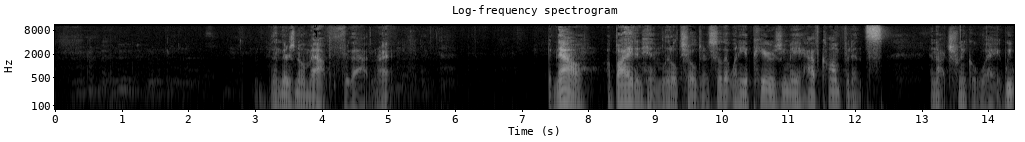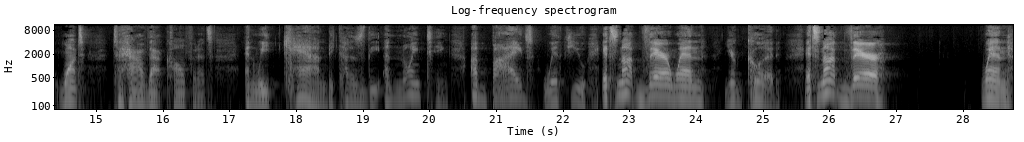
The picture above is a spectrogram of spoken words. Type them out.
then there's no map for that, right? But now, abide in him, little children, so that when he appears, you may have confidence and not shrink away. We want to have that confidence. And we can because the anointing abides with you. It's not there when you're good. It's not there when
